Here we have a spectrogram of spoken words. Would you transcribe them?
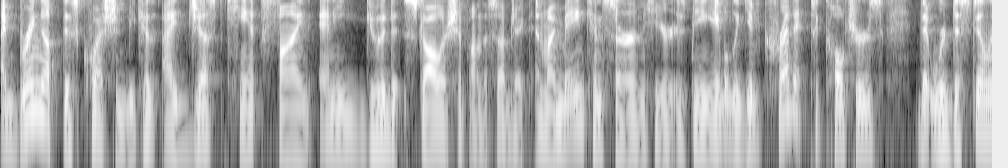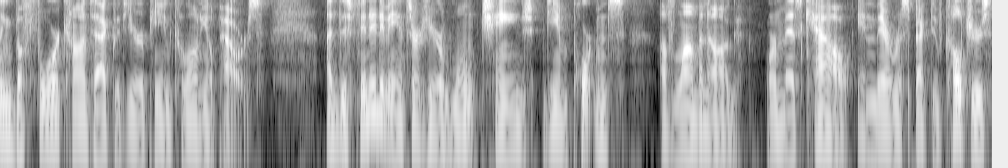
I bring up this question because I just can't find any good scholarship on the subject, and my main concern here is being able to give credit to cultures that were distilling before contact with European colonial powers. A definitive answer here won't change the importance of Lambanog or Mezcal in their respective cultures,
